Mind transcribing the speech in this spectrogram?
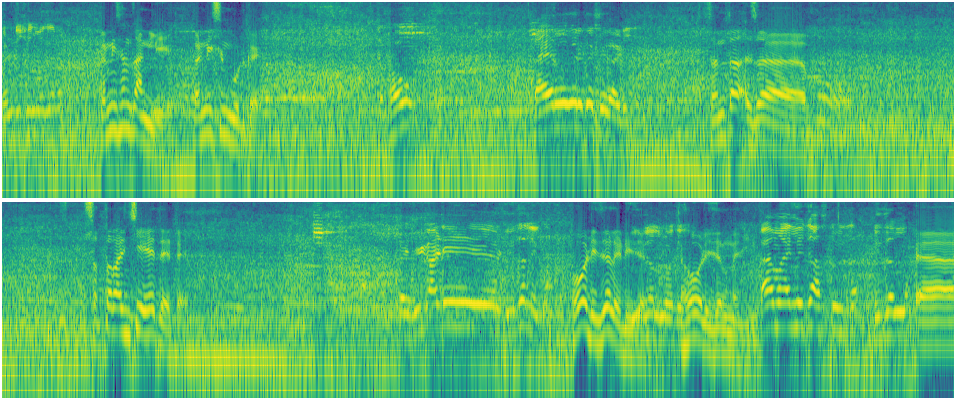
कंडिशन वगैरे? कंडिशन चांगली आहे. कंडिशन गुड काय भाऊ टायर वगैरे कशी गाडी? संत सत्तर ऐंशी हे देते. तर ही गाडी डिझेल आहे का? हो डिझेल आहे डिझेल? हो डिझेलमध्ये काय मायलेज असतो अ,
